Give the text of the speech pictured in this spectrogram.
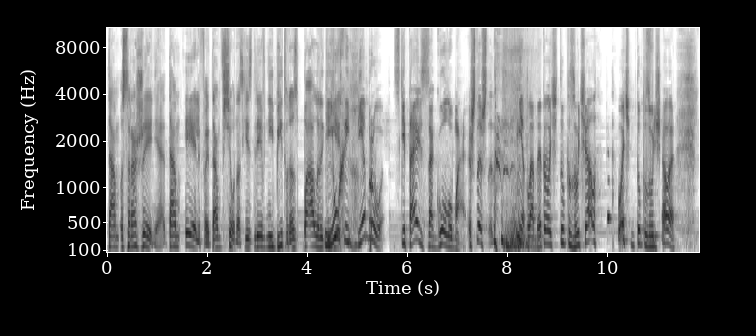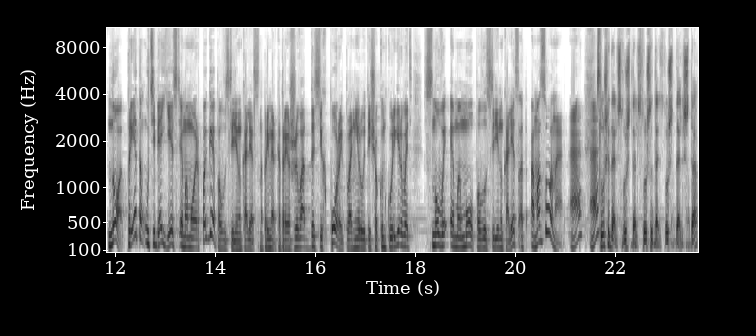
Там сражения, там эльфы, там все. У нас есть древние битвы, у нас есть. Нюхай бебру, скитаюсь за голума. Что, что? Нет, ладно, это очень тупо звучало. Очень тупо звучало. Но при этом у тебя есть MMORPG по «Властелину колец», например, которая жива до сих пор и планирует еще конкурировать с новой ММО по «Властелину колец» от Амазона. А? А? Слушай дальше, слушай дальше, слушай дальше, слушай дальше, да?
